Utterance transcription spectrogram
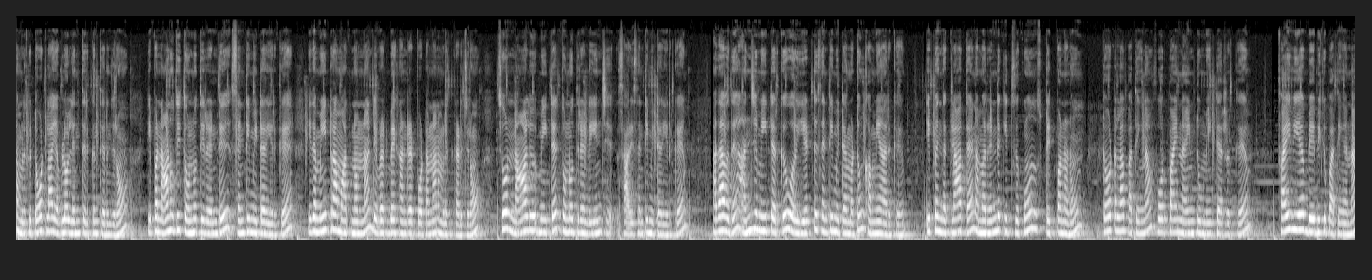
நம்மளுக்கு டோட்டலாக எவ்வளோ லென்த் இருக்குதுன்னு தெரிஞ்சிடும் இப்போ நானூற்றி தொண்ணூற்றி ரெண்டு சென்டிமீட்டர் இருக்குது இதை மீட்டராக மாற்றினோம்னா டிவைட் பை ஹண்ட்ரட் போட்டோம்னா நம்மளுக்கு கிடச்சிரும். ஸோ நாலு மீட்டர் தொண்ணூற்றி ரெண்டு இன்ச் சாரி சென்டிமீட்டர் இருக்குது அதாவது அஞ்சு மீட்டருக்கு ஒரு எட்டு சென்டிமீட்டர் மட்டும் கம்மியாக இருக்குது இப்போ இந்த கிளாத்தை நம்ம ரெண்டு கிட்ஸுக்கும் ஸ்ப்ளிட் பண்ணணும். டோட்டலாக பார்த்தீங்கன்னா four point nine two meter இருக்குது ஃபைவ் இயர் பேபிக்கு பார்த்தீங்கன்னா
